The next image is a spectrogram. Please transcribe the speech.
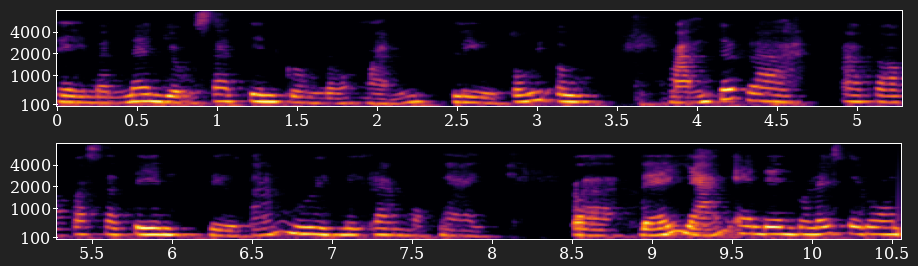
thì mình nên dùng statin cường độ mạnh, liều tối ưu. Mạnh tức là atorvastatin liều 80 mg một ngày và để giảm LDL cholesterol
